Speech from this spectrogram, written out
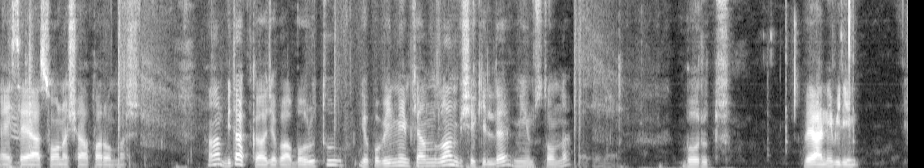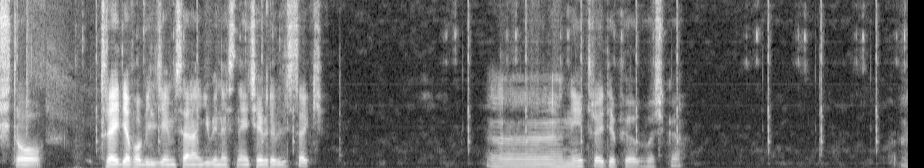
Neyse ya sonra şey yapar onlar. Ha bir dakika acaba barutu yapabilme imkanımız var mı bir şekilde Mimstone'la? Barut. Veya ne bileyim işte o trade yapabileceğimiz herhangi bir nesneye çevirebilirsek. Ee, neyi trade yapıyor başka? Ee,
